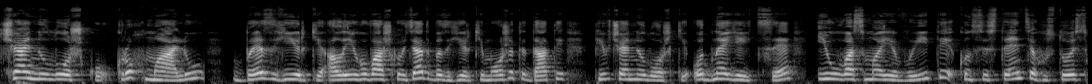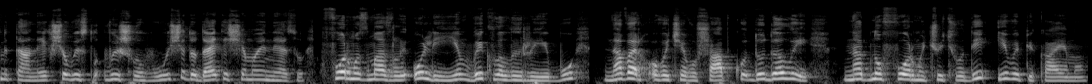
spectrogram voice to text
чайну ложку крохмалю без гірки, але його важко взяти без гірки, можете дати пів чайної ложки, одне яйце, і у вас має вийти консистенція густої сметани. Якщо вийшло гуще, додайте ще майонезу. Форму змазали олієм, виклали рибу, наверх овочеву шапку, додали на дно форми чуть води і випікаємо.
